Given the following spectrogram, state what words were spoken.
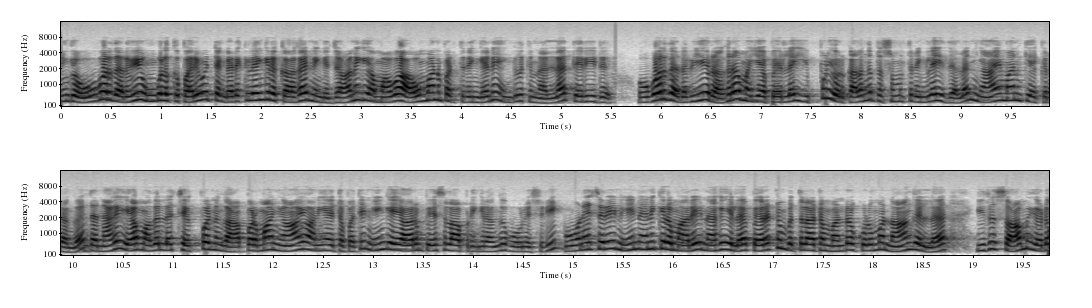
நீங்கள் ஒவ்வொரு தடவையும் உங்களுக்கு பரிவட்டம் கிடைக்கலங்கிறக்காக நீங்கள் ஜானகி அம்மாவை அவமானப்படுத்துறீங்கன்னு எங்களுக்கு நல்லா தெரியுது. ஒவ்வொரு தடவையும் ரகுராம் ஐயா பேரில் இப்படி ஒரு கலங்கத்தை சுமத்துறீங்களே இதெல்லாம் நியாயமான்னு கேட்குறாங்க இந்த நகையை முதல்ல செக் பண்ணுங்க. அப்புறமா நியாயம் அநியாயத்தை பற்றி நீங்கள் யாரும் பேசலாம் அப்படிங்கிறாங்க புவனேஸ்வரி. புவனேஸ்வரி நீ நினைக்கிற மாதிரி நகையில் பெரட்டும் பித்தலாட்டம் பண்ணுற குடும்பம் நாங்கள் இல்லை. இது சாமியோட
